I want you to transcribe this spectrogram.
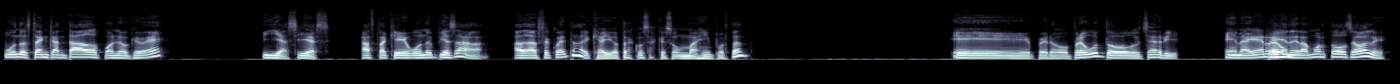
uno está encantado con lo que ve y así es. Hasta que uno empieza a darse cuenta de que hay otras cosas que son más importantes. Eh, pero pregunto, Cherry, ¿en la guerra y en el amor todo se vale?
